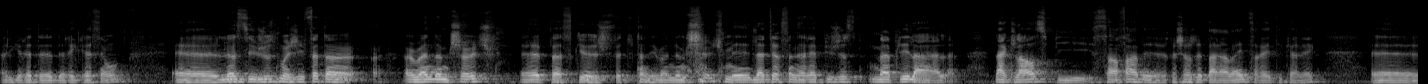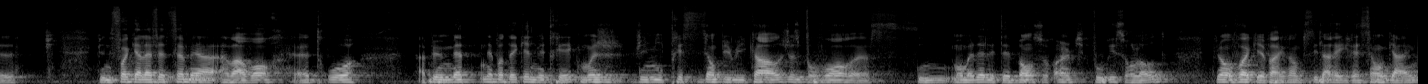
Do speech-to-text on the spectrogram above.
algorithme de, régression. Euh, là, c'est juste, moi, j'ai fait un, random search euh, parce que je fais tout le temps des random search, mais la personne aurait pu juste m'appeler la, classe, puis sans faire de recherche de paramètres, ça aurait été correct. Euh, puis, une fois qu'elle a fait ça, bien, elle va avoir trois. Elle peut mettre n'importe quelle métrique. Moi, j'ai mis précision puis recall juste pour voir si mon modèle était bon sur un puis pourri sur l'autre. Puis là, on voit que, par exemple, si la régression gagne,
